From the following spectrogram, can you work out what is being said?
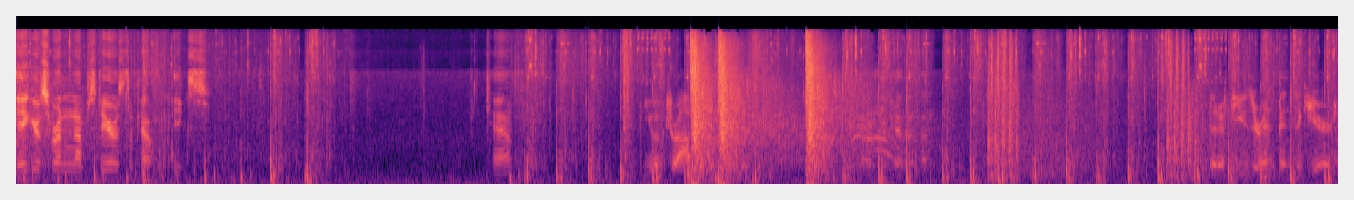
Jaeger's running upstairs. Look out for peeks. You have dropped the defuser. Forget it then. The defuser has been secured.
